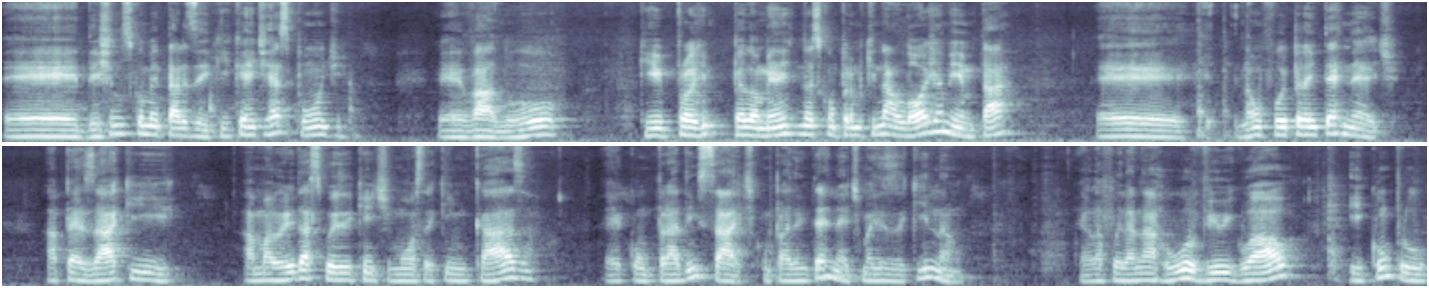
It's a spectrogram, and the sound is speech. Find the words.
é, deixa nos comentários aqui que a gente responde. É, valor, que pelo menos nós compramos aqui na loja mesmo, tá? É, não foi pela internet. Apesar que a maioria das coisas que a gente mostra aqui em casa é comprada em site, comprada na internet, mas isso aqui não. Ela foi lá na rua, viu igual e comprou.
